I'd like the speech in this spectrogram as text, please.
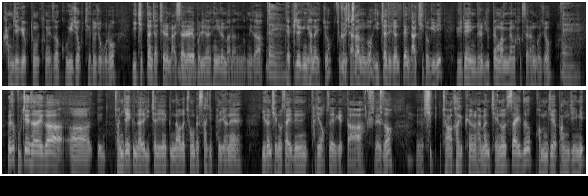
강제 교육 등을 통해서 고의적 제도적으로 이 집단 자체를 말살을 음. 해버리려는 행위를 말하는 겁니다. 네. 대표적인 게 하나 있죠. 지금 그렇죠. 잘 아는 거. 2차 대전 때 나치 독일이 유대인들을 600만 명 학살한 거죠. 네. 그래서 국제사회가 어 전쟁이 끝나자 2차 대전이 끝나고 1948년에 이런 제노사이드는 다시는 없어야 되겠다. 그렇죠. 그래서 네. 정확하게 표현을 하면 제노사이드 범죄 방지 및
